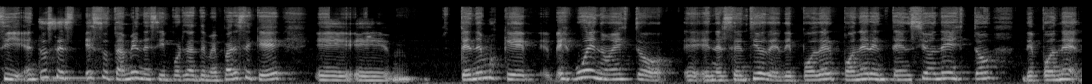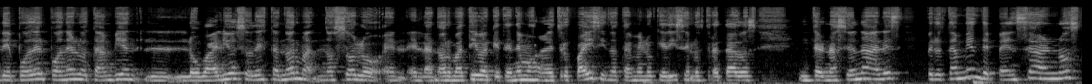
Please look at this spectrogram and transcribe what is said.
Sí, entonces eso también es importante. Me parece que eh, eh, tenemos que, es bueno esto eh, en el sentido de, poder poner en tensión esto, de, poner, de poder ponerlo también lo valioso de esta norma, no solo en, en, la normativa que tenemos en nuestro país, sino también lo que dicen los tratados internacionales, pero también de pensarnos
